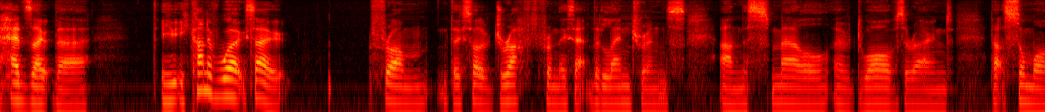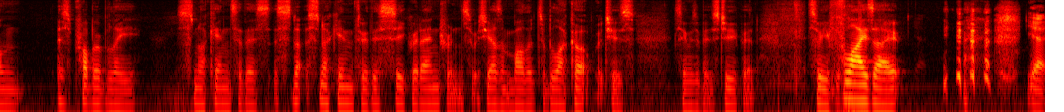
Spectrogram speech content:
heads out there. He, he kind of works out from the sort of draft from this little entrance and the smell of dwarves around that someone has probably snuck into this snuck, snuck in through this secret entrance which he hasn't bothered to block up which is seems a bit stupid so he flies out Yeah,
